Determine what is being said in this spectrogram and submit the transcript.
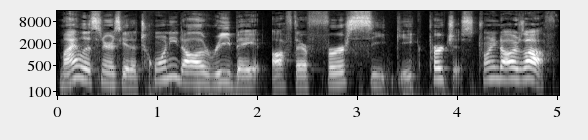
my listeners get a $20 rebate off their first SeatGeek purchase. $20 off.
